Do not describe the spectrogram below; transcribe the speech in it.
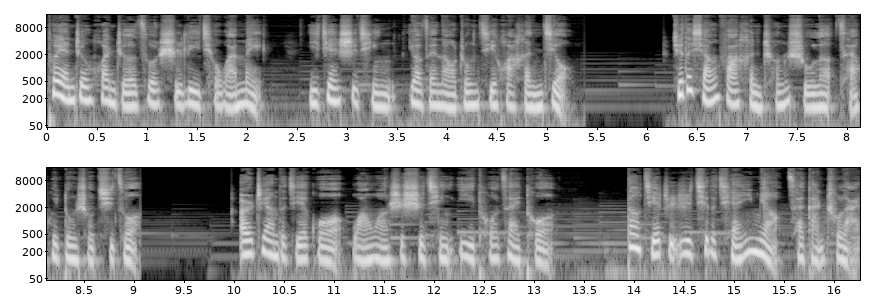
拖延症患者做事力求完美，一件事情要在脑中计划很久，觉得想法很成熟了才会动手去做，而这样的结果往往是事情一拖再拖，到截止日期的前一秒才赶出来，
